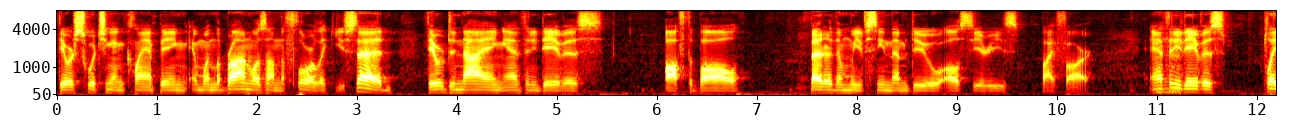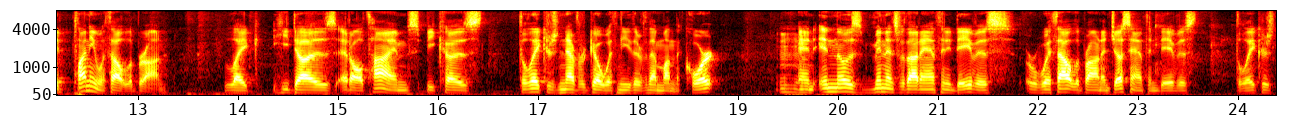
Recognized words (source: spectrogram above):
They were switching and clamping. And when LeBron was on the floor, like you said, they were denying Anthony Davis off the ball better than we've seen them do all series by far. Anthony mm-hmm. Davis played plenty without LeBron, like he does at all times, because the Lakers never go with neither of them on the court. Mm-hmm. And in those minutes without Anthony Davis or without LeBron and just Anthony Davis, the Lakers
